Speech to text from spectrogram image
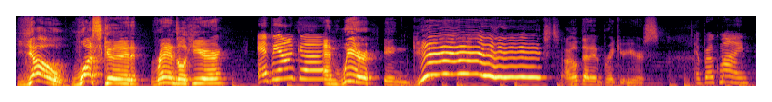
Yo, what's good? Randall here, And Bianca. and we're engaged. I hope that didn't break your ears. it broke mine.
